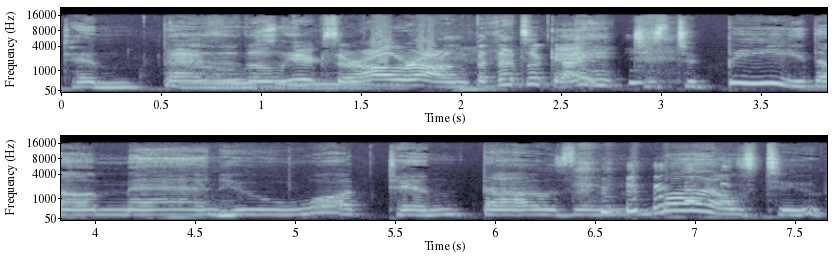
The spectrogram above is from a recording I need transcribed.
10,000 the lyrics are all wrong, but that's okay. just to be the man who walked 10,000 miles to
